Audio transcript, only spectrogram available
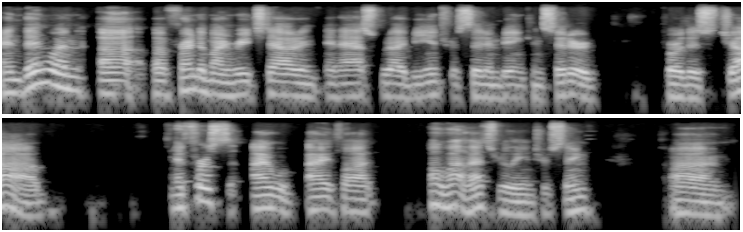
and then when uh, a friend of mine reached out and, and, asked, would I be interested in being considered for this job? At first, I, I thought, oh, wow, that's really interesting. Um,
